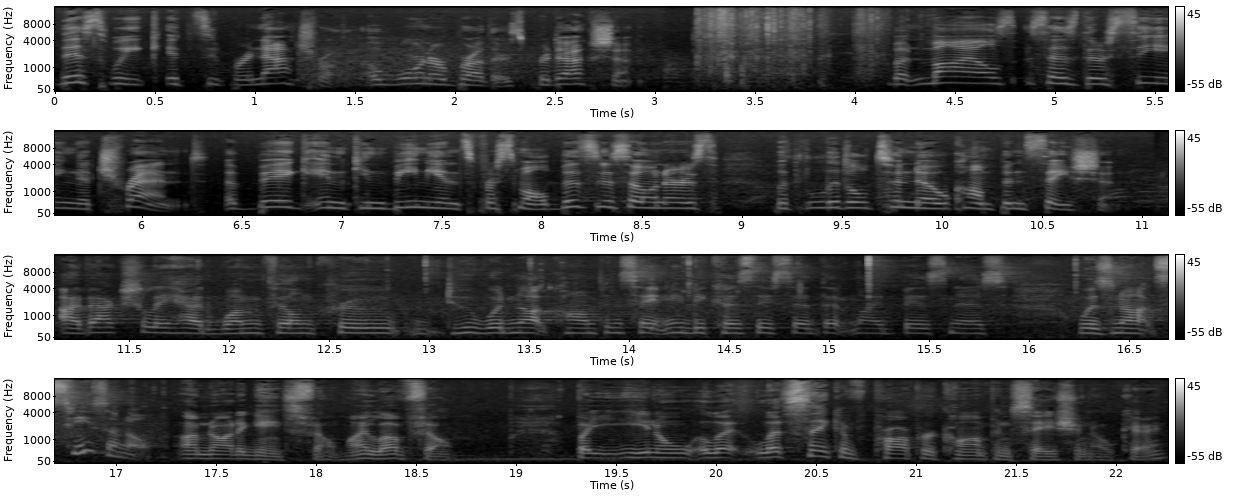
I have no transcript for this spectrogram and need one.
This week, it's Supernatural, a Warner Brothers production. But Miles says they're seeing a trend, a big inconvenience for small business owners with little to no compensation. I've actually had one film crew who would not compensate me because they said that my business was not seasonal. I'm not against film. I love film. But, you know, let, us think of proper compensation, okay?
